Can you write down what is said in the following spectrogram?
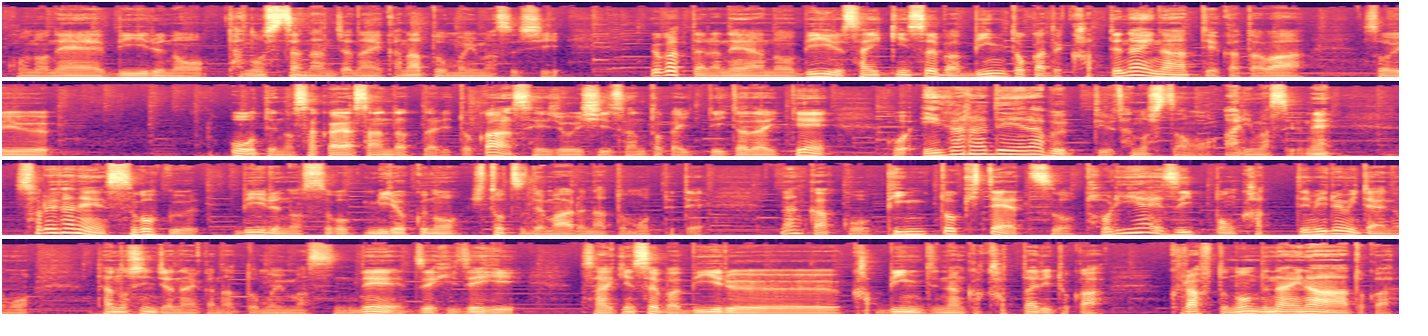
このね、ビールの楽しさなんじゃないかなと思いますし、よかったらね、あのビール最近そういえば瓶とかで買ってないなっていう方は、そういう大手の酒屋さんだったりとか、成城石井さんとか行っていただいて、こう絵柄で選ぶっていう楽しさもありますよね。それがね、すごくビールのすごく魅力の一つでもあるなと思ってて、なんかこうピンときたやつをとりあえず1本買ってみるみたいなのも楽しいんじゃないかなと思いますんで、ぜひぜひ最近そういえばビール、瓶でなんか買ったりとか、クラフト飲んでないなとか、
